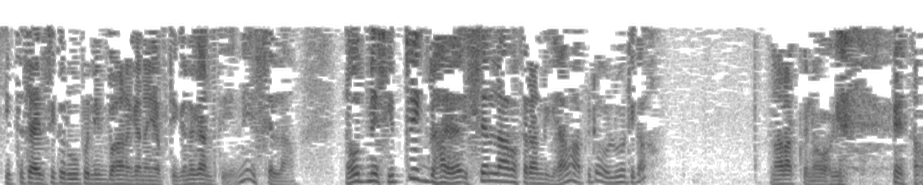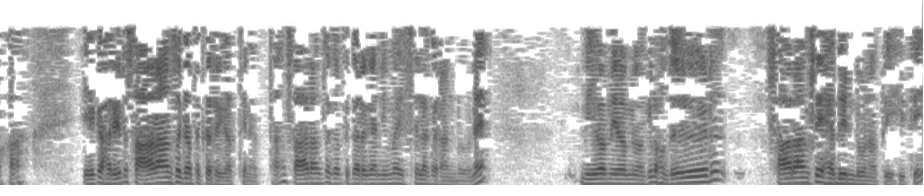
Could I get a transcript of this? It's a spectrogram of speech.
චිත්ත චෛතසික රූප නිබ්බාන ගැනයි අපිට ඉගෙන ගන්න තියෙන්නේ ඉස්සෙල්ලාම. නමුත් මේ සිත් විග්‍රහය ඉස්සෙල්ලාම කරන්න ගියාම අපිට ඔළුව ටික නරක් වෙනවා වගේ වෙනවා. ඒක හරියට සාරාංශගත කරගත්තේ නැත්නම් සාරාංශගත කරගැනීම ඉස්සෙල්ලා කරන්න ඕනේ. මේවා මේවා මේවා කියලා හොඳට සාරාංශය හැදෙන්න ඕන අපේ හිතේ.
